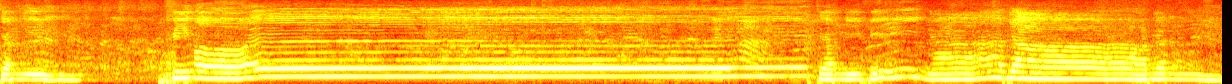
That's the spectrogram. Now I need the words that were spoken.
chăm nhì phiên ơi. Chăm nhì phí ngã gia nhân.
